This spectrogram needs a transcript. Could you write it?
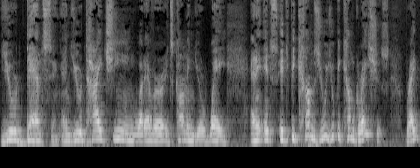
You're dancing and you're tai chiing whatever it's coming your way, and it's it becomes you. You become gracious, right?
